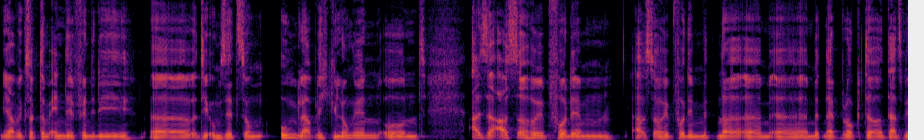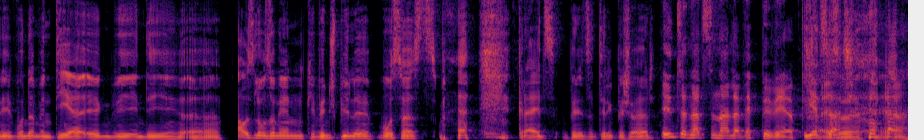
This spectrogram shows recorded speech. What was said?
ja, wie gesagt, am Ende finde ich die, äh, die Umsetzung unglaublich gelungen und also außerhalb von dem, außerhalb von dem Midnight, äh, Midnight Block, da darf es mich nicht wundern, wenn der irgendwie in die äh, Auslosungen, Gewinnspiele, was heißt Kreuz, bin jetzt direkt bescheuert. Internationaler Wettbewerb. Jetzt also, ja.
